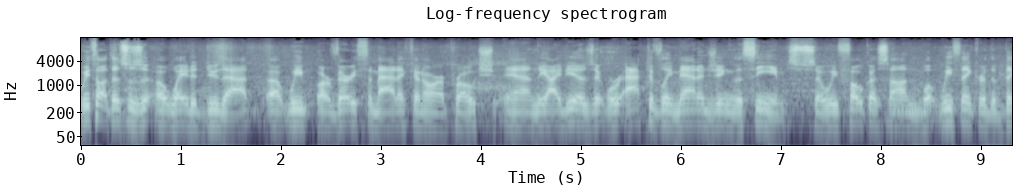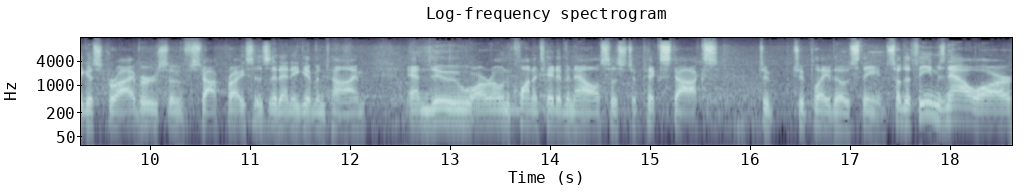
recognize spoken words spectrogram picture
We thought this was a way to do that. Uh, we are very thematic in our approach, and the idea is that we're actively managing the themes. So we focus on what we think are the biggest drivers of stock prices at any given time, and do our own quantitative analysis to pick stocks to, to play those themes. So the themes now are,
